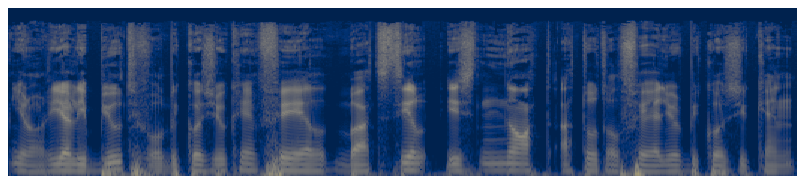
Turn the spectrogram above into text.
you know really beautiful because you can fail but still is not a total failure because you can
